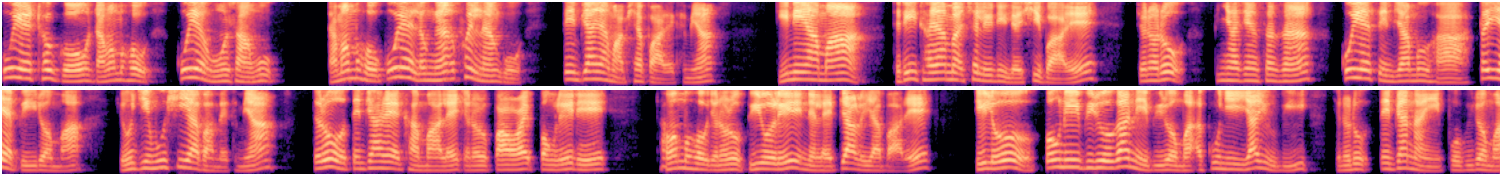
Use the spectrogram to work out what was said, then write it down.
ကိုယ့်ရဲ့ထုတ်ကုန်ဒါမှမဟုတ်ကိုယ့်ရဲ့ဝန်ဆောင်မှုဒါမှမဟုတ်ကိုယ့်ရဲ့လုပ်ငန်းအခွင့်အလမ်းကိုတင်ပြရမှာဖြစ်ပါတယ်ခင်ဗျာဒီနေရာမှာတတိထားရမယ့်အချက်လေးတွေလည်းရှိပါတယ်ကျွန်တော်တို့ပညာရှင်ဆန်းဆန်းကိုယ့်ရဲ့တင်ပြမှုဟာတက်ရက်ပြီးတော့မှယုံကြည်မှုရှိရပါမယ်ခင်ဗျာသူတို့တင်ပြတဲ့အခါမှာလည်းကျွန်တော်တို့ PowerPoint ပုံလေးတွေဒါမှမဟုတ်ကျွန်တော်တို့ဗီဒီယိုလေးတွေနဲ့လည်းပြလို့ရပါတယ် ဒီလိုပုံဒီဗီဒီယိုကနေပြီးတော့မှအကူအညီရယူပြီးကျွန်တော်တို့တင်ပြနိုင်ရင်ပို့ပြီးတော့မှ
